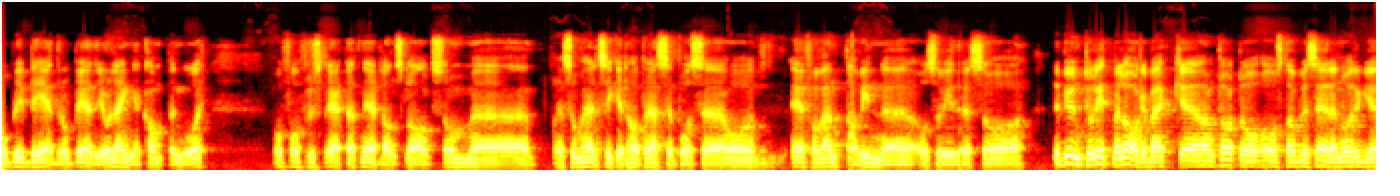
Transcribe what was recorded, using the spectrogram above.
og, blir bedre og bedre jo lenger kampen går. Og få frustrert et nederlandsk lag som, uh, som helt sikkert har presset på seg og er forventa å vinne osv. Så, videre. så det begynte jo litt med Lagerbäck. Han klarte å, å, stabilisere Norge,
